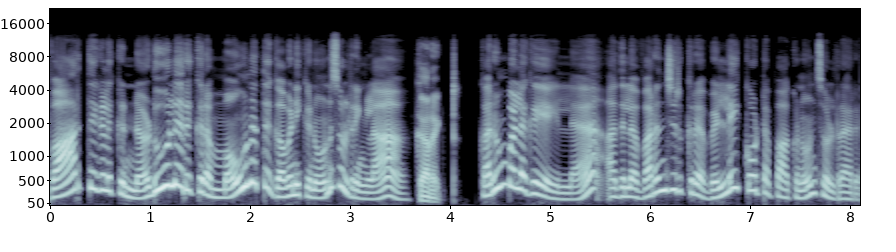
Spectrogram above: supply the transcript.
வார்த்தைகளுக்கு நடுவுல இருக்கிற மௌனத்தை கவனிக்கணும்னு சொல்றீங்களா? கரெக்ட். கரும்பலகைய இல்ல அதுல வரைஞ்சிருக்கிற வெள்ளைக்கோட்டை பார்க்கணும்னு சொல்றாரு.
